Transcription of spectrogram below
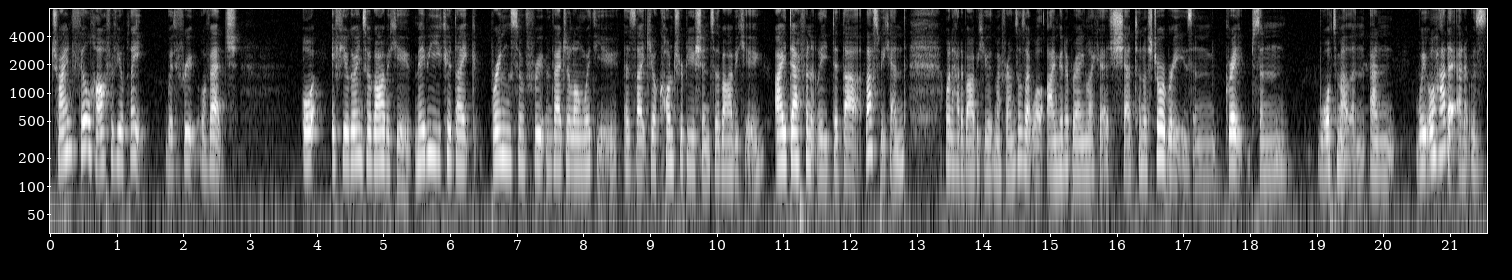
try and fill half of your plate with fruit or veg. Or if you're going to a barbecue, maybe you could like bring some fruit and veg along with you as like your contribution to the barbecue. I definitely did that last weekend when I had a barbecue with my friends. I was like, well, I'm going to bring like a shed ton of strawberries and grapes and watermelon and we all had it and it was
